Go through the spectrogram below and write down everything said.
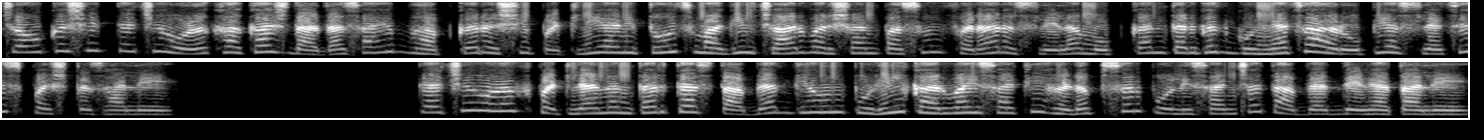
चौकशीत त्याची ओळख आकाश दादासाहेब भापकर अशी पटली आणि तोच मागील चार वर्षांपासून फरार असलेला मोपकांतर्गत गुन्ह्याचा आरोपी असल्याचे स्पष्ट झाले. त्याची ओळख पटल्यानंतर त्यास ताब्यात घेऊन पुढील कारवाईसाठी हडपसर पोलिसांच्या ताब्यात देण्यात आले.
